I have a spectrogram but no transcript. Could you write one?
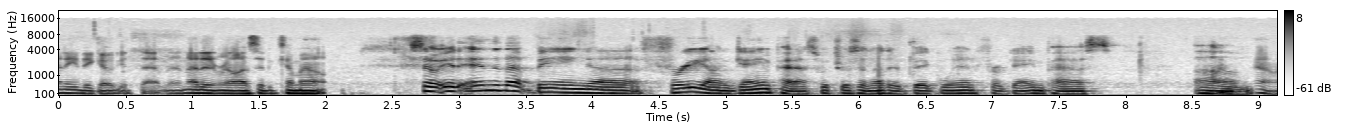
I need to go get that then. I didn't realize it had come out. So it ended up being uh, free on Game Pass, which was another big win for Game Pass. Um, yeah.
